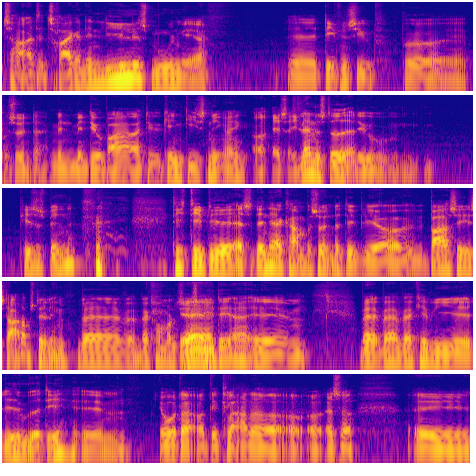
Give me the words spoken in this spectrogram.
tager, trækker den lille smule mere øh, defensivt på, øh, på søndag. Men, men det er jo bare, det er jo igen gissninger, ikke? Og altså et eller andet sted er det jo pisse spændende. det, det bliver, altså den her kamp på søndag, det bliver jo bare at se startopstillingen. Hvad, hvad, hvad kommer der til ja, at ske ja. der? Øh, hvad, hvad, hvad kan vi lede ud af det? Øh, jo, der, og det er klart, og, og, og altså, øh,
